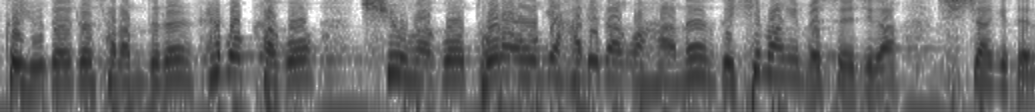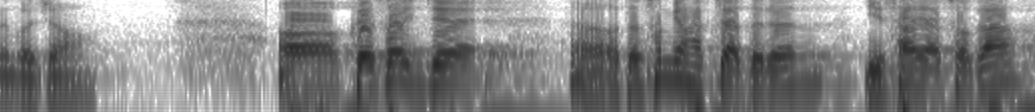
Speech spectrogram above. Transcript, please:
그 유대를 사람들을 회복하고 치유하고 돌아오게 하리라고 하는 그 희망의 메시지가 시작이 되는 거죠. 어, 그래서 이제 어, 어떤 성경학자들은 이사야서가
